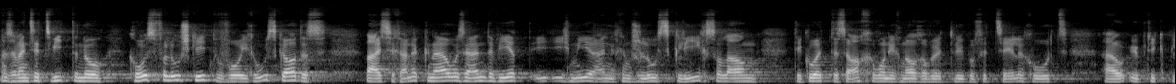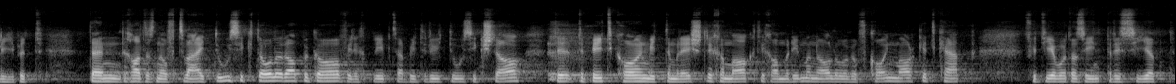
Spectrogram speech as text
Also wenn es jetzt weiter noch Kursverlust gibt, wovon ich ausgehe, das weiß ich auch nicht genau, was enden wird, ist mir eigentlich am Schluss gleich, solange die guten Sachen, die ich nachher darüber erzählen kurz, auch übrig bleiben. Dann kann das noch auf 2000 Dollar runtergehen, vielleicht bleibt es auch bei 3000 stehen. Der, der Bitcoin mit dem restlichen Markt, die kann man immer nachschauen auf CoinMarketCap, für die, die das interessiert.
